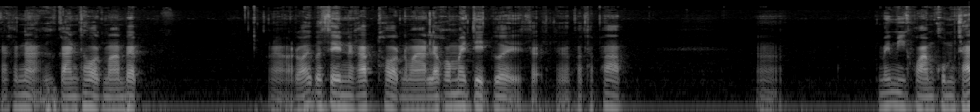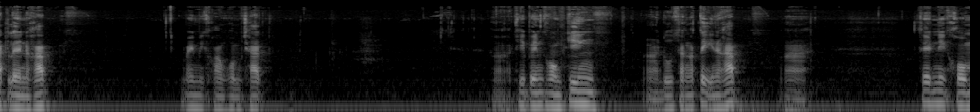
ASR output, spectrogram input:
ลักษณะคือการถอดมาแบบร้อยเปอร์เซ็นต์นะครับถอดมาแล้วก็ไม่ติดด้วยสสภาพอ่าไม่มีความคมชัดเลยนะครับ ไม่มีความคมชัด ที่เป็นของจริงดูสังกตินะครับเส้นนิคม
